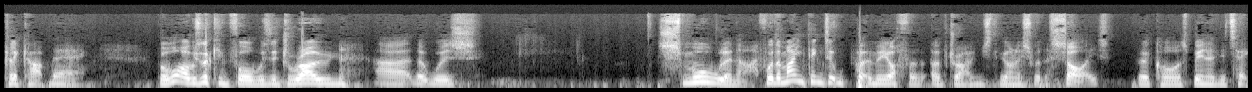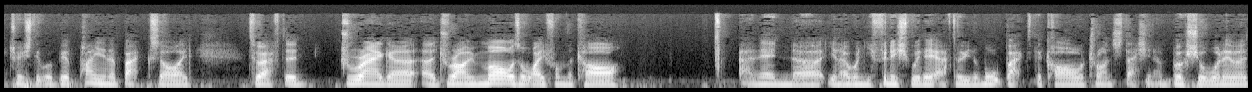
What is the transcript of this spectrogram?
click up there. But what I was looking for was a drone uh, that was small enough. Well, the main things that were putting me off of, of drones, to be honest, were the size. Because being a detectorist, it would be a pain in the backside to have to drag a, a drone miles away from the car. And then, uh, you know, when you finish with it, have to either walk back to the car or try and stash it in a bush or whatever.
